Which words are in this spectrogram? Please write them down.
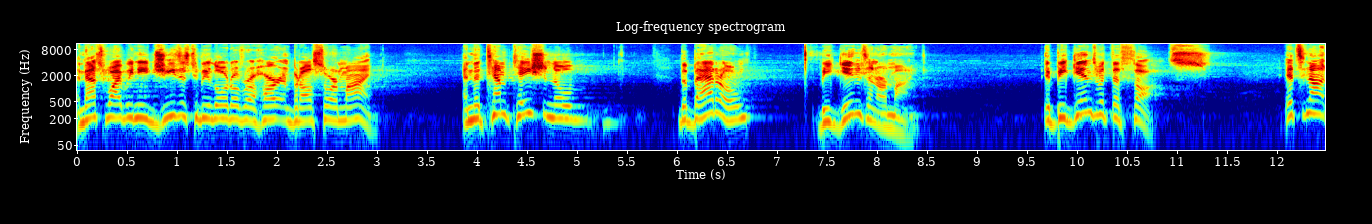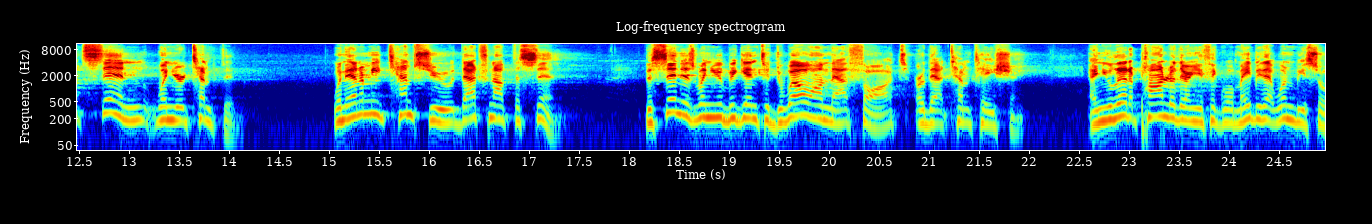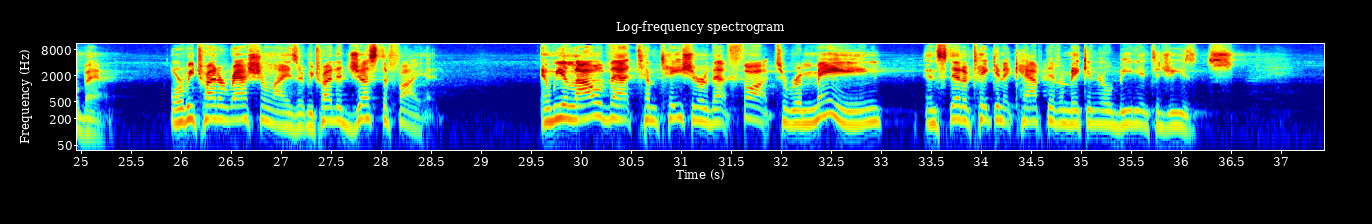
And that's why we need Jesus to be Lord over our heart, but also our mind. And the temptation, though, the battle begins in our mind. It begins with the thoughts. It's not sin when you're tempted. When the enemy tempts you, that's not the sin. The sin is when you begin to dwell on that thought or that temptation and you let it ponder there and you think, well, maybe that wouldn't be so bad. Or we try to rationalize it, we try to justify it. And we allow that temptation or that thought to remain instead of taking it captive and making it obedient to Jesus.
